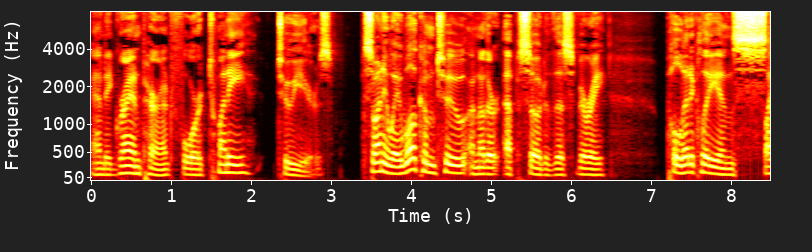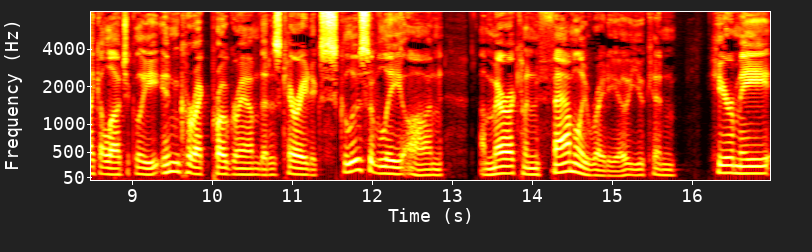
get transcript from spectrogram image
and a grandparent for 22 years. So anyway, welcome to another episode of this very politically and psychologically incorrect program that is carried exclusively on American Family Radio. You can Hear me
